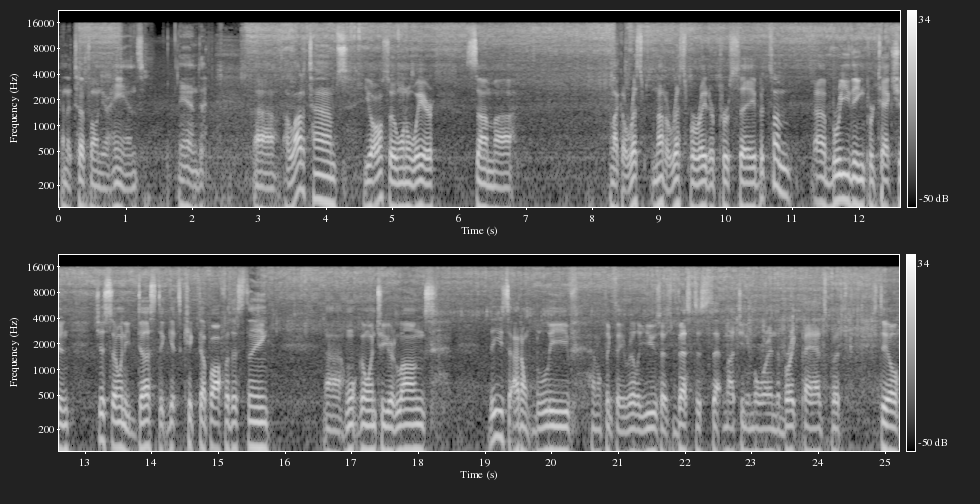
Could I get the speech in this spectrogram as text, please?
kind of tough on your hands. And uh, a lot of times you also want to wear some, uh, like a res- not a respirator per se, but some uh, breathing protection, just so any dust that gets kicked up off of this thing uh, won't go into your lungs. These, I don't believe, I don't think they really use asbestos that much anymore in the brake pads, but still,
